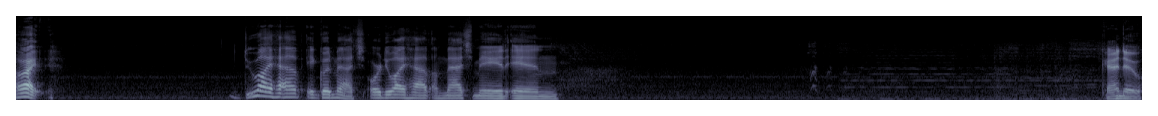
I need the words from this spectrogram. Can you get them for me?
All right. Do I have a good match or do I have a match made in Can do.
